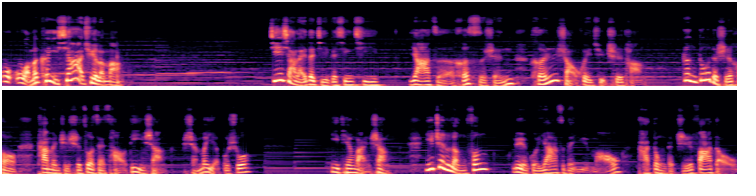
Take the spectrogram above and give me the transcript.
我我们可以下去了吗？”接下来的几个星期，鸭子和死神很少会去池塘，更多的时候，他们只是坐在草地上。什么也不说。一天晚上，一阵冷风掠过鸭子的羽毛，他冻得直发抖。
